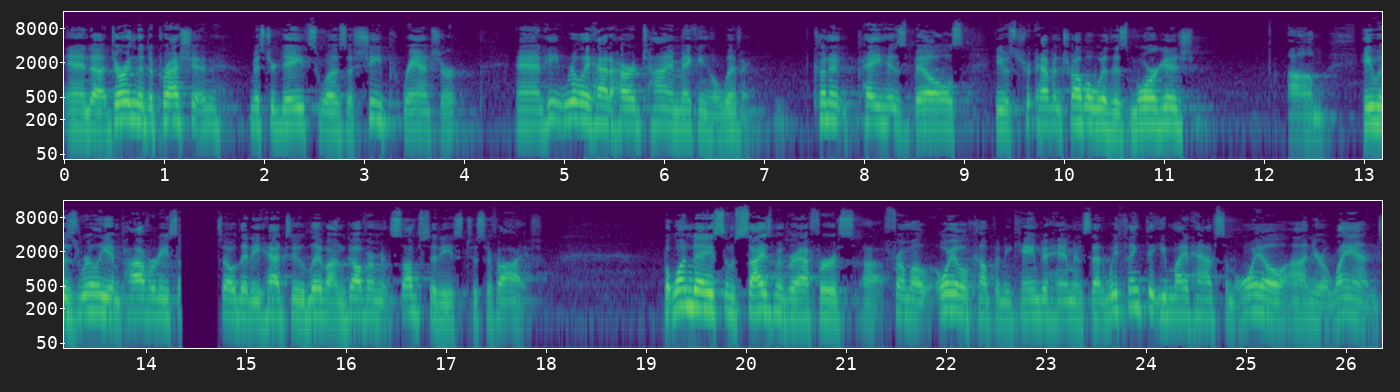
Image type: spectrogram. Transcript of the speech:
And uh, during the Depression, Mr. Gates was a sheep rancher, and he really had a hard time making a living. Couldn't pay his bills. He was tr- having trouble with his mortgage. Um, he was really in poverty, so, so that he had to live on government subsidies to survive. But one day, some seismographers uh, from an oil company came to him and said, We think that you might have some oil on your land.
